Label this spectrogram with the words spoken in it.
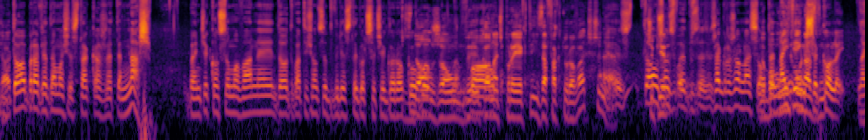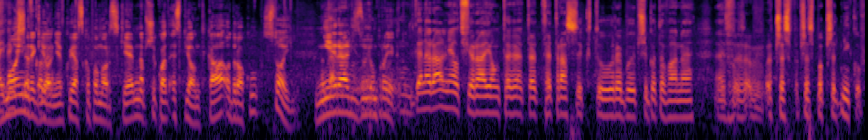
tak? Dobra wiadomość jest taka, że ten nasz będzie konsumowany do 2023 roku. bo- Zdążą bo- wykonać projekty i zafakturować, czy nie? e, Czy Zdążą, pier- z- z- zagrożone są No bo te u- największe kolej. W moim kolej. regionie, w Kujawsko-Pomorskim, na przykład S5 od roku stoi. Nie realizują projektu. Generalnie otwierają te, te, te trasy, które były przygotowane e, w, przez, przez poprzedników.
